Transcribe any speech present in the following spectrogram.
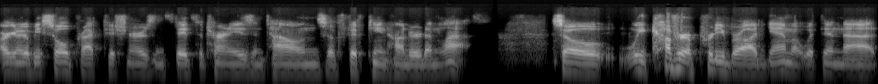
are going to be sole practitioners and states attorneys in towns of 1500 and less. So we cover a pretty broad gamut within that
